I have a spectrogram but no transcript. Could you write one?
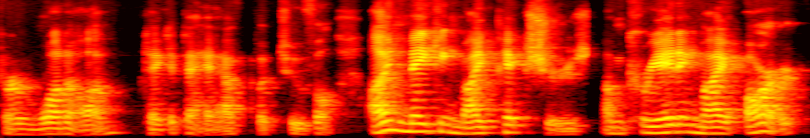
turn one on, take it to half, put two full. I'm making my pictures, I'm creating my art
